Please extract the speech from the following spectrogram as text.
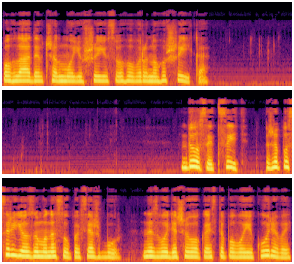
погладив чалмою шию свого вороного шийка. Досить цить, вже по-серйозному насупився жбур, не зводячи ока із степової куряви,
